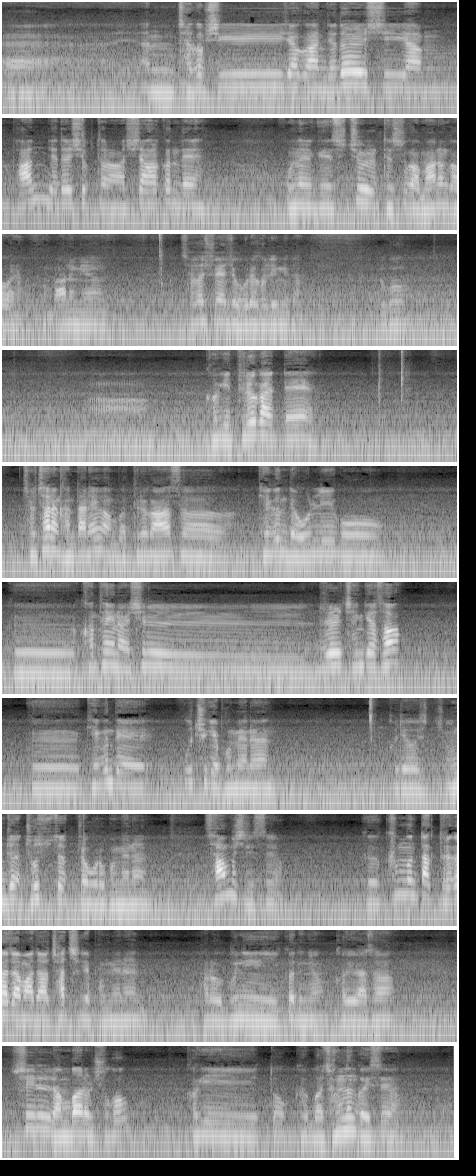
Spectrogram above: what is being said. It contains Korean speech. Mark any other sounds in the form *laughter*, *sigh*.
한 작업 시작은 한 8시 한 반, 8시부터 시작할 건데 오늘 그 수출 대수가 많은가 봐요. 많으면 작업 시간이 좀 오래 걸립니다. 그리고 어, 거기 들어갈 때 절차는 간단해요. 뭐 들어가서 개근대 올리고 그 컨테이너 실을 챙겨서 그 개근대 우측에 보면은 그리고 운전 조수석 쪽으로 보면은 사무실 있어요. 그 큰 문 딱 들어가자마자 좌측에 보면은 바로 문이 있거든요. 거기 가서 실 넘버를 주고 거기 또 그 뭐 적는 거 있어요.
